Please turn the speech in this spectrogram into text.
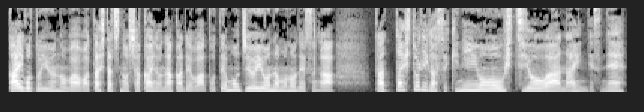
介護というのは私たちの社会の中ではとても重要なものですがたった一人が責任を負う必要はないんですね。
